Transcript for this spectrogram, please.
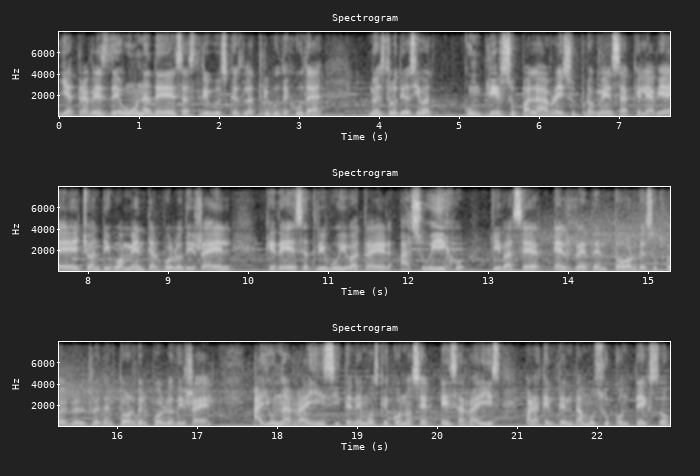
y a través de una de esas tribus que es la tribu de Judá, nuestro Dios iba a cumplir su palabra y su promesa que le había hecho antiguamente al pueblo de Israel, que de esa tribu iba a traer a su hijo, que iba a ser el redentor de su pueblo, el redentor del pueblo de Israel. Hay una raíz y tenemos que conocer esa raíz para que entendamos su contexto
